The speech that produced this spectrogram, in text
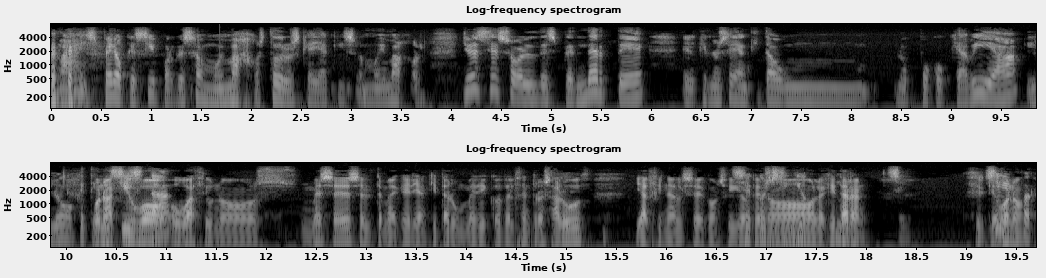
Ah, espero que sí, porque son muy majos. Todos los que hay aquí son muy majos. Yo es eso, el desprenderte, el que no se hayan quitado un- lo poco que había y luego que te Bueno, aquí hubo, hubo hace unos meses el tema de que querían quitar un médico del centro de salud y al final se consiguió Se que consiguió, no le quitaran. Sí. Es decir, que Sí, bueno, por-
